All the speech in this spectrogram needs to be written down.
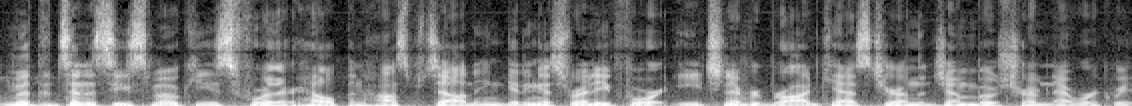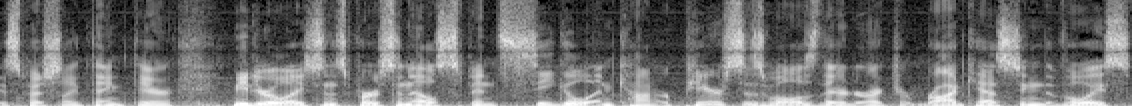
with the Tennessee Smokies for their help and hospitality and getting us ready for each and every broadcast here on the Jumbo Shrimp Network. We especially thank their media relations personnel, Spence Siegel and Connor Pierce, as well as their director of broadcasting, the voice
